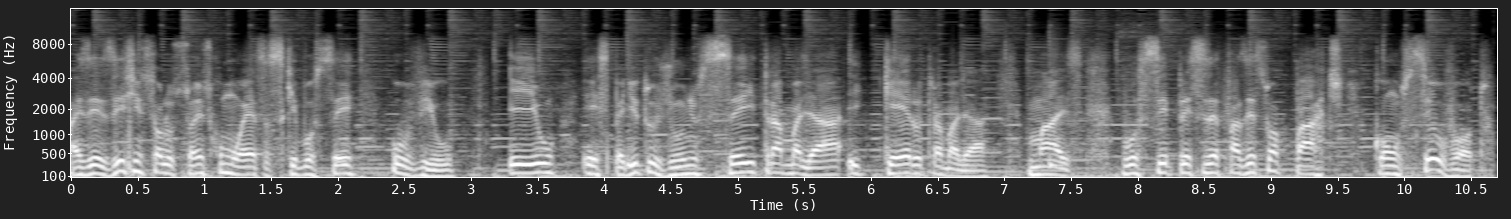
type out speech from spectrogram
mas existem soluções como essas que você ouviu. Eu, Expedito Júnior, sei trabalhar e quero trabalhar, mas você precisa fazer sua parte com o seu voto.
